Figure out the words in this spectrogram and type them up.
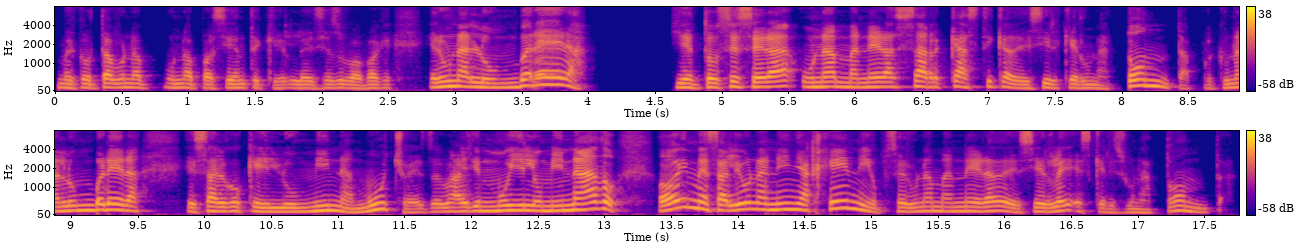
me contaba una, una paciente que le decía a su papá que era una lumbrera. Y entonces era una manera sarcástica de decir que era una tonta, porque una lumbrera es algo que ilumina mucho, es alguien muy iluminado. Hoy me salió una niña genio, pues era una manera de decirle es que eres una tonta.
